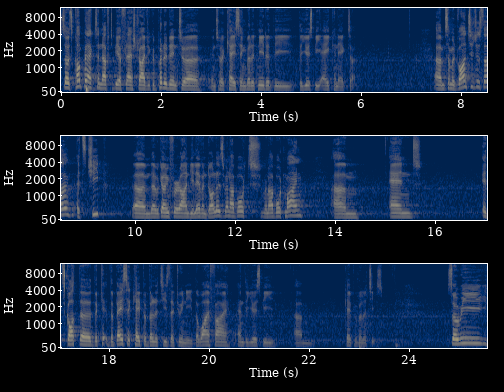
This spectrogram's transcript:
so it's compact enough to be a flash drive. You could put it into a, into a casing, but it needed the, the USB-A connector. Um, some advantages, though. It's cheap. Um, they were going for around $11 when I bought, when I bought mine. Um, and it's got the, the, the, basic capabilities that we need, the Wi-Fi and the USB um, capabilities. So we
